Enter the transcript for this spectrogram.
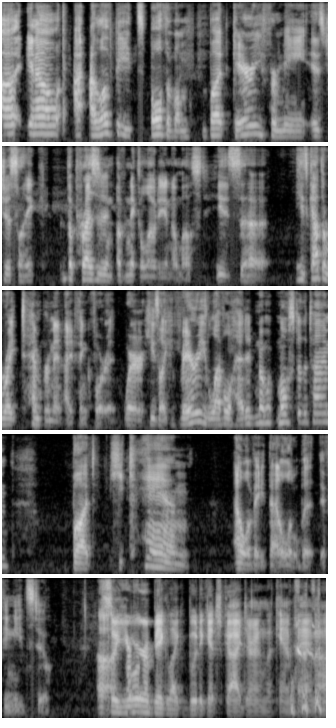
Uh, you know, I, I love Pete's, both of them, but Gary for me is just like the president of Nickelodeon almost. He's uh, he's got the right temperament, I think, for it, where he's like very level headed no, most of the time, but he can elevate that a little bit if he needs to. Uh, so you were a big like Buttigieg guy during the campaign, huh?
